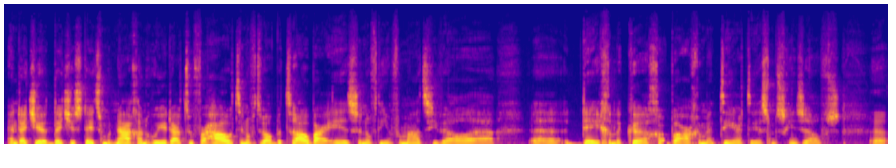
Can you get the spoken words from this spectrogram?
en dat je, dat je steeds moet nagaan hoe je daartoe verhoudt en of het wel betrouwbaar is en of die informatie wel degelijk beargumenteerd is, misschien zelfs. Ja.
